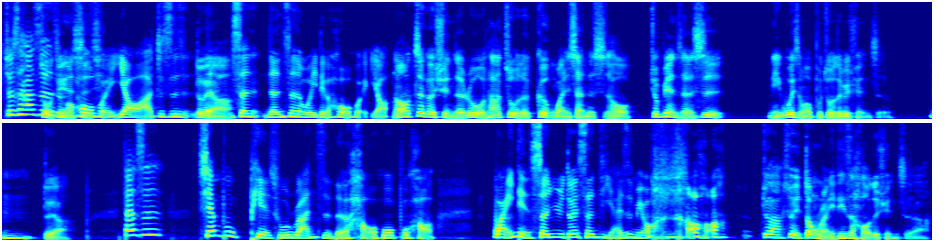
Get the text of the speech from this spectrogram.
就是它是什么后悔药啊？就是对啊，生人生的唯一的一个后悔药。然后这个选择如果他做的更完善的时候，就变成是你为什么不做这个选择？嗯，对啊。但是先不撇除卵子的好或不好，晚一点生育对身体还是没有很好啊。对啊，所以冻卵一定是好的选择啊。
